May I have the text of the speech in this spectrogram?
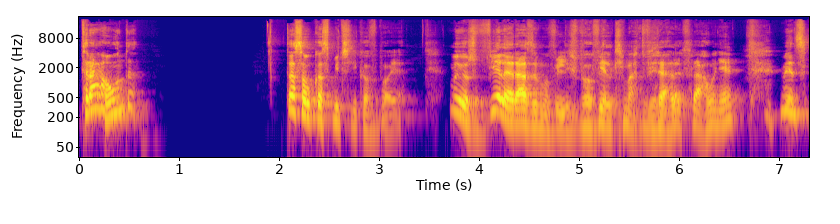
Traund to są kosmiczni kowboje. My już wiele razy mówiliśmy o wielkim admirale Fraunie, więc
